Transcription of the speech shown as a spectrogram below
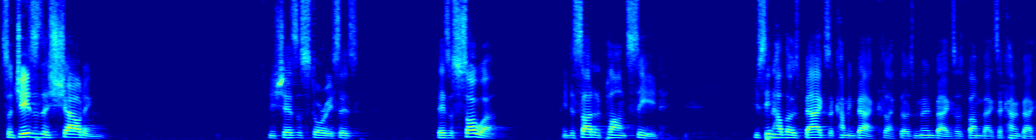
So Jesus is shouting. He shares a story. He says, there's a sower. He decided to plant seed. You've seen how those bags are coming back, like those moon bags, those bum bags are coming back.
